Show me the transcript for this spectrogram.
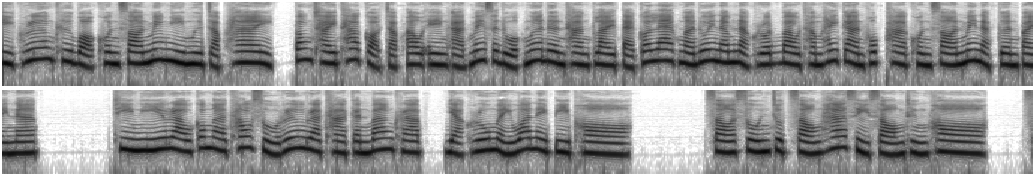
อีกเรื่องคือเบาะคนซ้อนไม่มีมือจับให้ ต้องใช้ท่าเกาะจับเอาเองอาจไม่สะดวกเมื่อเดินทางไกล แต่ก็แลกมาด้วยน้ำหนักรถเบาทำให้การพกพาคนซ้อนไม่หนักเกินไปนัก ทีนี้เราก็มาเข้าสู่เรื่องราคากันบ้างครับ อยากรู้ไหมว่าในปีพ ส0.2542 ถึงพศ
